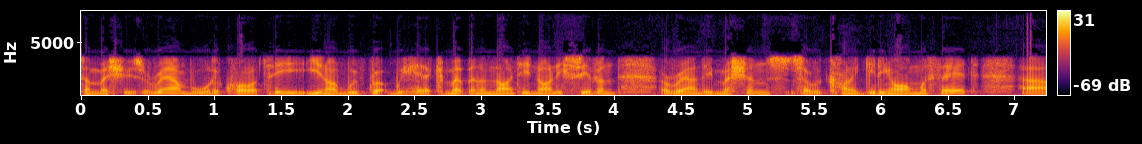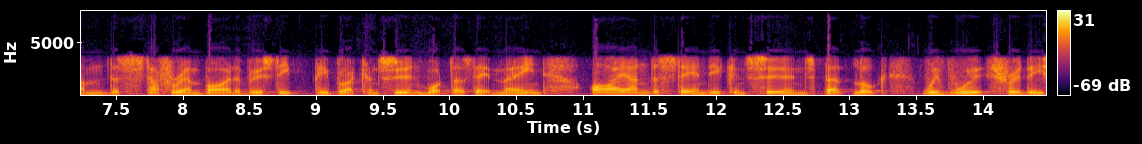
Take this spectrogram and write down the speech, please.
some issues around water quality. You know, we've got we had a commitment in 1997 around emissions, so we're kind of getting on with that. Um, the stuff around biodiversity, people are concerned. What does that mean? I understand their concerns, but look, we've worked through these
